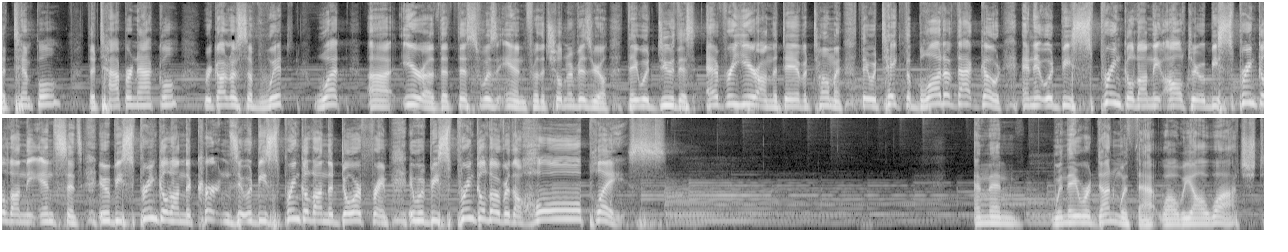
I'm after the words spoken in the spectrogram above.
the temple, the tabernacle, regardless of which, what uh, era that this was in for the children of Israel, they would do this every year on the Day of Atonement. They would take the blood of that goat and it would be sprinkled on the altar. It would be sprinkled on the incense. It would be sprinkled on the curtains. It would be sprinkled on the door frame. It would be sprinkled over the whole place. And then when they were done with that, while we all watched,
